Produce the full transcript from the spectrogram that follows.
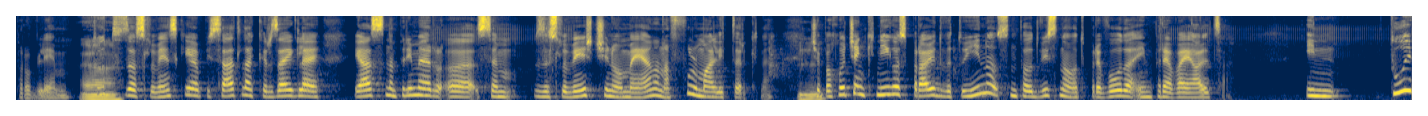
problem. Ja. Tudi za slovenskega pisatelja, ker zdaj, gledaj, jaz naprimer, uh, sem za slovenščino omejena na ful mali trg. ne. Mhm. Če pa hočem knjigo spraviti v tujino, sem pa odvisna od prevoda in prevajalca. In tuj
